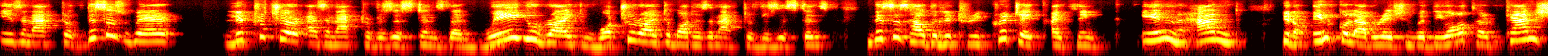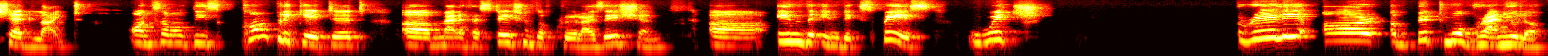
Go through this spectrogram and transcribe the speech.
is an act of, this is where literature as an act of resistance, the way you write what you write about as an act of resistance, this is how the literary critic, I think, in hand, you know, in collaboration with the author can shed light on some of these complicated uh, manifestations of creolization uh, in the Indic space, which really are a bit more granular.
